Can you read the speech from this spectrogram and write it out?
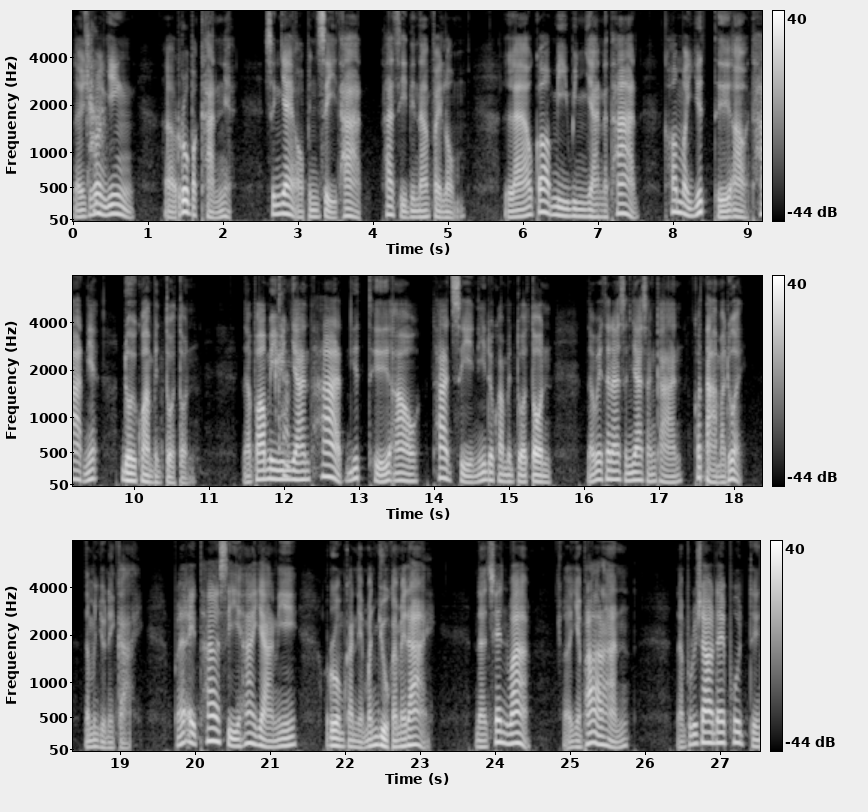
โดยเฉพาะอย่างยิ่งเอ่อรูปขันธ์เนี่ย ซึ่งแยกออกเป็นสี่ธาตุธาตุสีดินน้ำไฟลม แล้วก็มีวิญญาณธาตุเข้ามายึดถือเอาธาตุเนี้ยโดยความเป็นตัวตนนะพอมีวิญญาณธาตุยึดถือเอาธาตุสีนี้โดยความเป็นตัวตนนะเวทนาสัญญาสังขารก็ตามมาด้วยนะมันอยู่ในกาย เพราะฉะนั้นไอ้ถ้า4ีหอย่างนี้รวมกันเนี่ยมันอยู่กันไม่ได้นะเช่นว่าเอ่ออย่างพระอรหันต์นะพระพุทธเจ้าได้พูดถึง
